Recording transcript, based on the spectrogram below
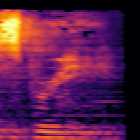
Spree.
